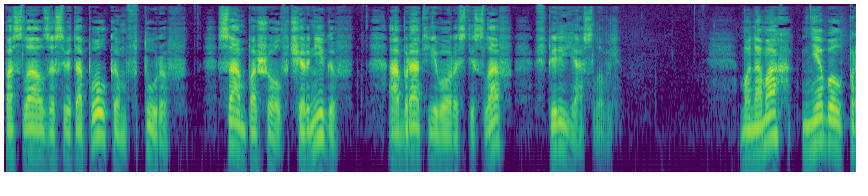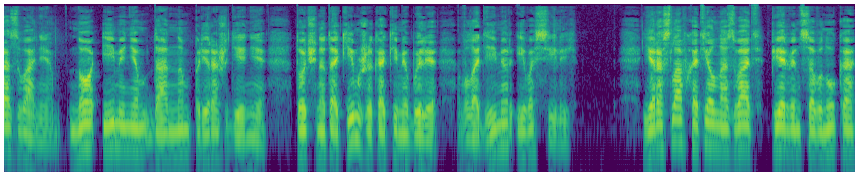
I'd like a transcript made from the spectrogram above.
послал за святополком в Туров, сам пошел в Чернигов, а брат его Ростислав в Переяславль. Мономах не был прозванием, но именем данным при рождении, точно таким же, какими были Владимир и Василий. Ярослав хотел назвать первенца внука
